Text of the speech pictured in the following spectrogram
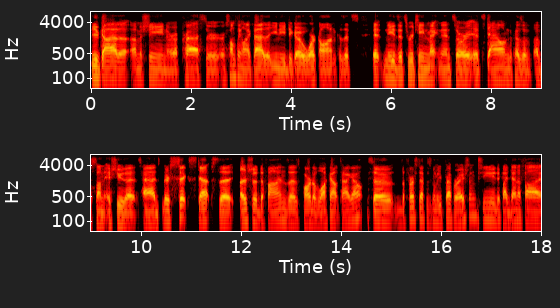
you've got a, a machine or a press or, or something like that that you need to go work on because it's it needs its routine maintenance or it's down because of, of some issue that it's had. There's six steps that OSHA defines as part of lockout tagout. So the first step is going to be preparation. So you need to identify,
